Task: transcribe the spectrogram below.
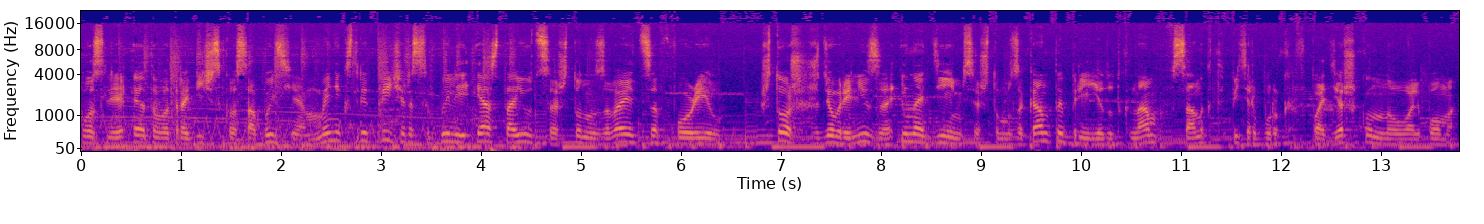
после этого трагического события Manic Street Preachers были и остаются, что называется, for real. Что ж, ждем релиза и надеемся, что музыканты приедут к нам в Санкт-Петербург в поддержку нового альбома.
